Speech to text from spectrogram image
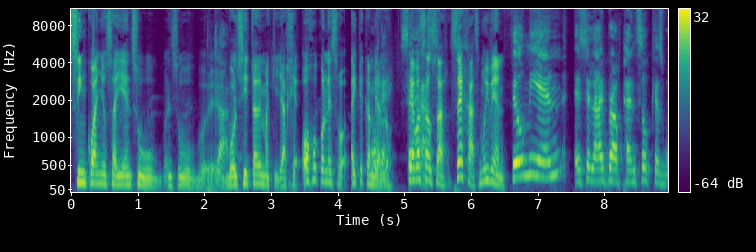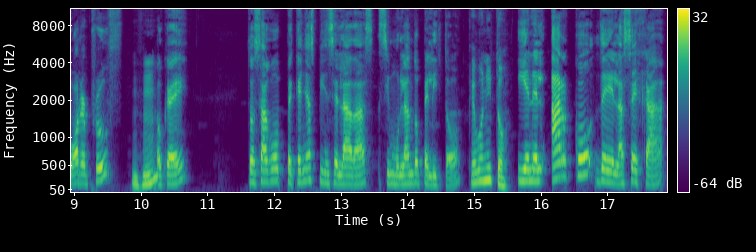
cinco años ahí en su, en su eh, bolsita de maquillaje. Ojo con eso, hay que cambiarlo. ¿Qué vas a usar? Cejas, muy bien. Fill Me In es el eyebrow pencil que es waterproof. Ujú. ¿Ok? Entonces hago pequeñas pinceladas simulando pelito. Qué bonito. Y en el arco de la ceja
